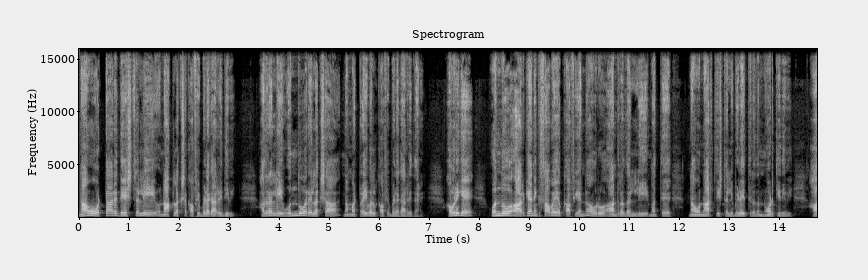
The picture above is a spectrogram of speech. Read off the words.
ನಾವು ಒಟ್ಟಾರೆ ದೇಶದಲ್ಲಿ ನಾಲ್ಕು ಲಕ್ಷ ಕಾಫಿ ಬೆಳೆಗಾರರಿದ್ದೀವಿ ಅದರಲ್ಲಿ ಒಂದೂವರೆ ಲಕ್ಷ ನಮ್ಮ ಟ್ರೈಬಲ್ ಕಾಫಿ ಬೆಳೆಗಾರರಿದ್ದಾರೆ ಅವರಿಗೆ ಒಂದು ಆರ್ಗ್ಯಾನಿಕ್ ಸಾವಯವ ಕಾಫಿಯನ್ನು ಅವರು ಆಂಧ್ರದಲ್ಲಿ ಮತ್ತು ನಾವು ನಾರ್ತ್ ಈಸ್ಟಲ್ಲಿ ಬೆಳೆಯುತ್ತಿರೋದನ್ನು ನೋಡ್ತಿದ್ದೀವಿ. ಆ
